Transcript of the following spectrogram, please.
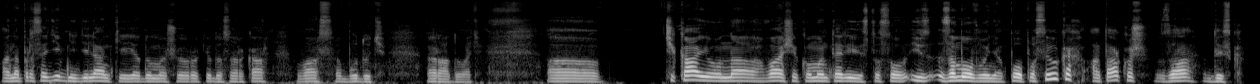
А на присадібній ділянці, я думаю, що років до 40 вас будуть радувати. Чекаю на ваші коментарі стосовно із замовлення по посилках, а також за диск.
